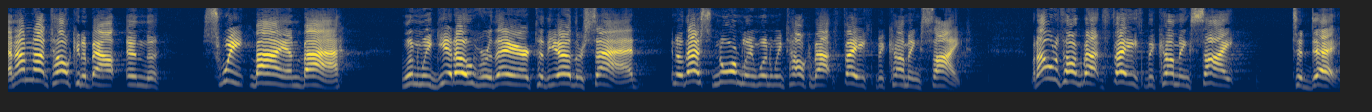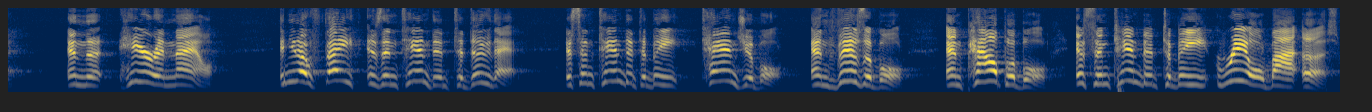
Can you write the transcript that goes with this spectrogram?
And I'm not talking about in the sweet by and by when we get over there to the other side. You know, that's normally when we talk about faith becoming sight. But I want to talk about faith becoming sight today, in the here and now. And you know, faith is intended to do that. It's intended to be tangible and visible and palpable. It's intended to be real by us.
